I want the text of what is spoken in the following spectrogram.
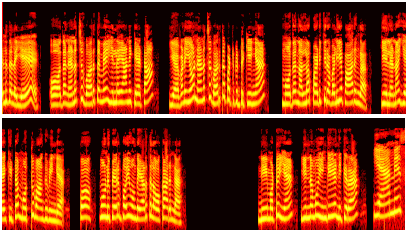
எழுதலையே. ஓத நினைச்சு வருத்தமே இல்லையான்னு கேட்டா எவனையோ நினைச்சு வருத்தப்பட்டுக்கிட்டு இருக்கீங்க. மொத நல்லா படிக்கிற வழிய பாருங்க. இல்லனா என்கிட்ட மொத்து வாங்குவீங்க. போ மூணு பேரும் போய் உங்க இடத்துல உட்காருங்க நீ மட்டும் ஏன் இன்னமும் இங்கேயே நிக்கிற? ஏன் மிஸ்?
